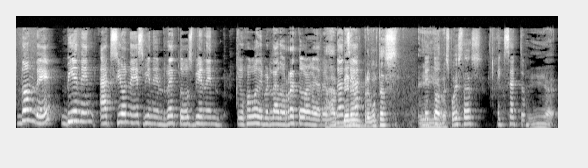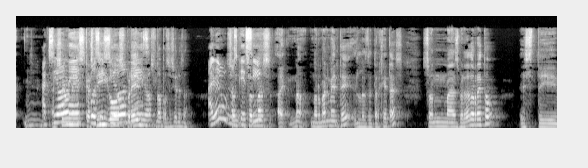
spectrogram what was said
donde vienen acciones, vienen retos, vienen el juego de verdad o reto, haga la redundancia. vienen preguntas y todo. respuestas, Exacto. eh, mm, Acciones, castigos, posiciones. premios, no, posiciones no. Hay algunos Son, que son sí. más, no, normalmente los de tarjetas son más verdad o reto, este,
